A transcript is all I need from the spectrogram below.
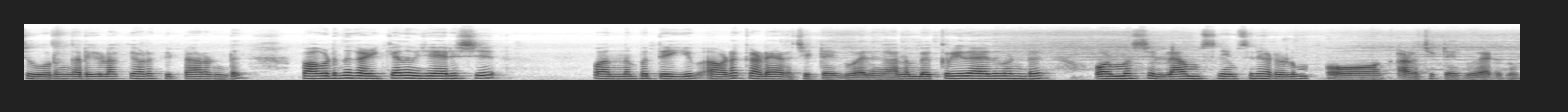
ചോറും കറികളൊക്കെ അവിടെ കിട്ടാറുണ്ട്. അപ്പോൾ അവിടുന്ന് കഴിക്കാമെന്ന് വിചാരിച്ച് വന്നപ്പോഴത്തേക്കും അവിടെ കട അടച്ചിട്ടേക്കുമായിരുന്നു കാരണം ബക്രീദ് ആയതുകൊണ്ട് ഓൾമോസ്റ്റ് എല്ലാ മുസ്ലിംസിന്റെ കടകളും അടച്ചിട്ടേക്കുമായിരുന്നു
